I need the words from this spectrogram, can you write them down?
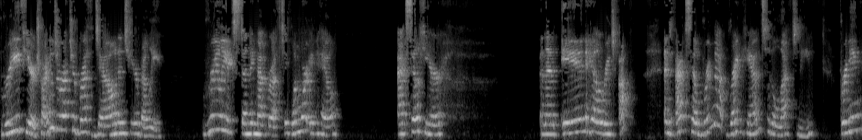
Breathe here. Try to direct your breath down into your belly. Really extending that breath. Take one more inhale. Exhale here. And then inhale, reach up. And exhale, bring that right hand to the left knee, bringing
